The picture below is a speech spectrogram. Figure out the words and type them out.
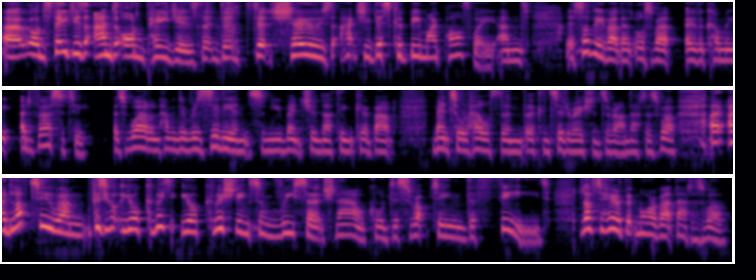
uh, on stages and on pages. That, that that shows actually this could be my pathway. And there's something about that also about overcoming adversity as well and having the resilience. And you mentioned, I think, about mental health and the considerations around that as well. I, would love to, um, because you're you're, commi- you're commissioning some research now called Disrupting the Feed. Love to hear a bit more about that as well.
